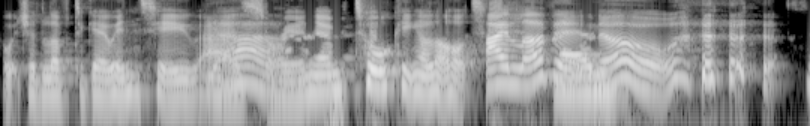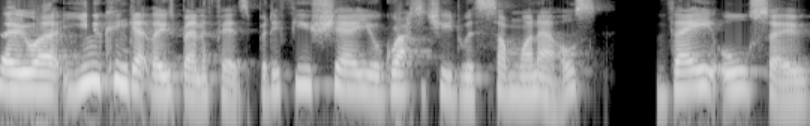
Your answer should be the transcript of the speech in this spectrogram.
which I'd love to go into. Yeah. Uh, sorry, I know I'm talking a lot. I love it. Um, no. so uh, you can get those benefits, but if you share your gratitude with someone else, they also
